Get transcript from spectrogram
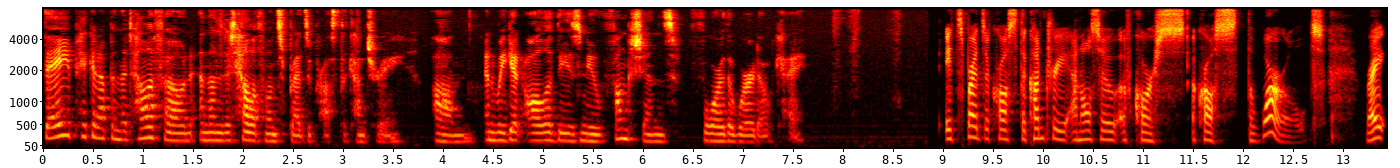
They pick it up in the telephone, and then the telephone spreads across the country. Um, and we get all of these new functions for the word okay it spreads across the country and also, of course, across the world, right?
